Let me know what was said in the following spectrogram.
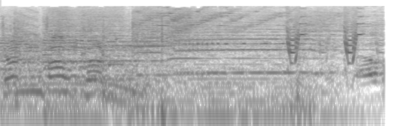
Captain Vulcan.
